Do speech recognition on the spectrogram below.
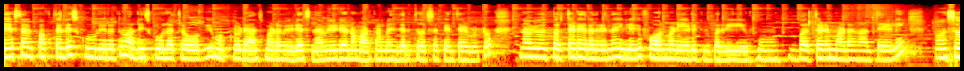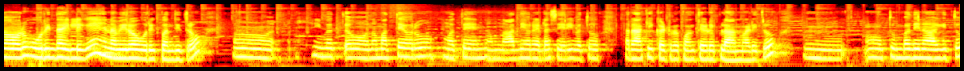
ದೇವಸ್ಥಾನದ ಪಕ್ಕದಲ್ಲೇ ಸ್ಕೂಲ್ ಇರೋದು. ಅಲ್ಲಿ ಸ್ಕೂಲ್ ಹತ್ರ ಹೋಗಿ ಮಕ್ಕಳು ಡ್ಯಾನ್ಸ್ ಮಾಡೋ ವೀಡಿಯೋಸ್ನ ವೀಡಿಯೋನ ಮಾಡ್ಕೊಂಡು ಬಂದಿದ್ದಾರೆ ತೋರ್ಸೋಕ್ಕೆ ಅಂತ ಹೇಳ್ಬಿಟ್ಟು ನಾವು ಇವತ್ತು ಬರ್ತಡೇ ಇರೋದ್ರಿಂದ ಇಲ್ಲಿಗೆ ಫೋನ್ ಮಾಡಿ ಹೇಳಿದ್ವಿ ಬರ್ರಿ ಬರ್ತಡೇ ಮಾಡೋಣ ಅಂತ ಹೇಳಿ. ಸೊ ಅವರು ಊರಿಂದ ಇಲ್ಲಿಗೆ ನಾವಿರೋ ಊರಿಗೆ ಬಂದಿದ್ದರು ಇವತ್ತು ನಮ್ಮ ಅತ್ತೆಯವರು ಮತ್ತು ನಮ್ಮ ನಾದಿಯವರೆಲ್ಲ ಸೇರಿ ಇವತ್ತು ರಾಖಿ ಕಟ್ಟಬೇಕು ಅಂತೇಳಿ ಪ್ಲ್ಯಾನ್ ಮಾಡಿದರು. ತುಂಬ ದಿನ ಆಗಿತ್ತು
